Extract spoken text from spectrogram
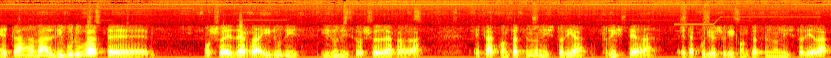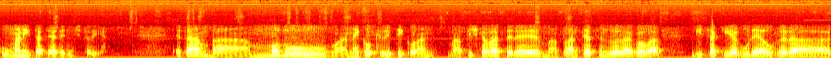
Eta da, liburu bat e, oso ederra irudiz, irudiz oso ederra da, eta kontatzen duen historia tristea da, eta kuriosoki kontatzen duen historia da humanitatearen historia. Eta ba, modu ba, nahiko kritikoan, ba, pixka bat ere ba, planteatzen duelako ba, gizakia gure aurrera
